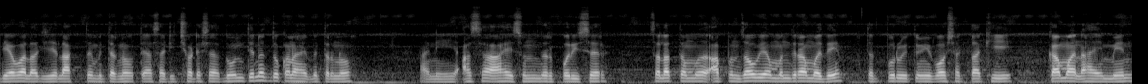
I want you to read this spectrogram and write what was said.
देवाला जे लागतं मित्रांनो त्यासाठी छोट्याशा दोन तीनच दुकानं आहेत मित्रांनो. आणि असा आहे सुंदर परिसर. चला तर मग आपण जाऊया मंदिरामध्ये. तत्पूर्वी तुम्ही पाहू शकता की कमान आहे मेन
